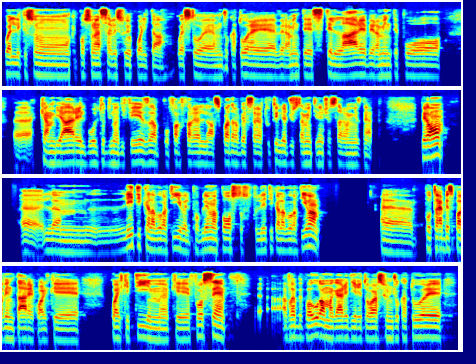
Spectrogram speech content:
quelle che, sono, che possono essere le sue qualità. Questo è un giocatore veramente stellare, veramente può eh, cambiare il volto di una difesa, può far fare alla squadra avversaria tutti gli aggiustamenti necessari a ogni snap. Però eh, l'etica lavorativa, il problema posto sull'etica lavorativa eh, potrebbe spaventare qualche, qualche team che forse eh, avrebbe paura magari di ritrovarsi un giocatore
